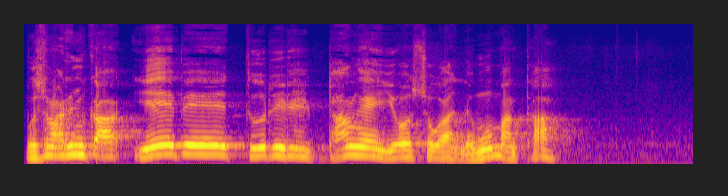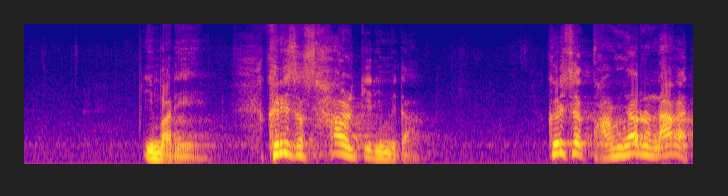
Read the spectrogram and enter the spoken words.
무슨 말입니까? 예배 드릴 방해 요소가 너무 많다. 이 말이에요. 그래서 사흘 길입니다. 그래서 광야로 나가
